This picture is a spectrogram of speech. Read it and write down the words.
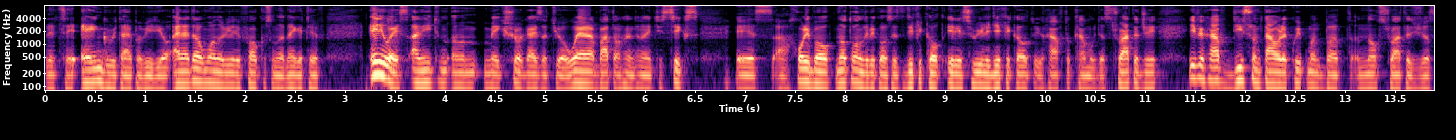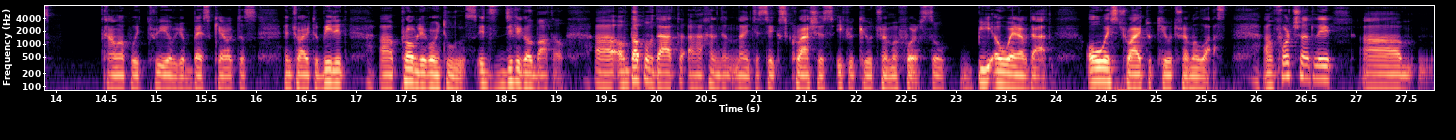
let's say angry type of video and I don't want to really focus on the negative anyways I need to um, make sure guys that you're aware Battle 196 is uh, horrible not only because it's difficult it is really difficult you have to come with a strategy if you have decent tower equipment but no strategy just come up with three of your best characters and try to beat it, uh, probably going to lose. It's difficult battle. Uh, on top of that, uh, 196 crashes if you kill Tremor first, so be aware of that. Always try to kill Tremor last. Unfortunately, um,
